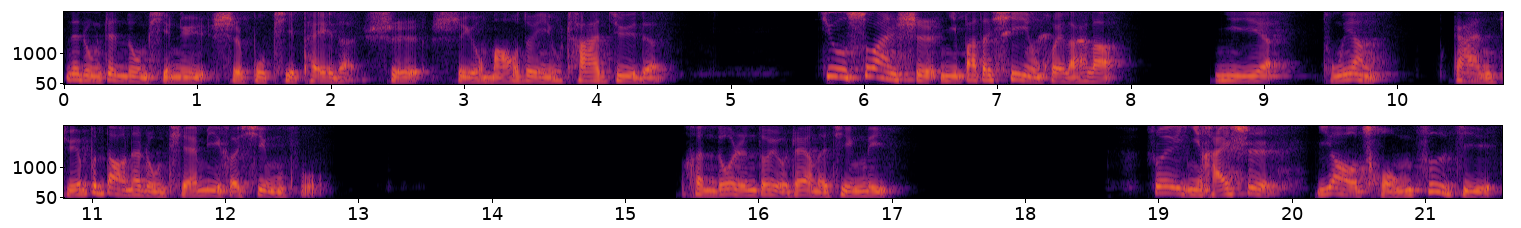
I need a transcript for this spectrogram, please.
那种振动频率是不匹配的，是是有矛盾、有差距的。就算是你把它吸引回来了，你同样感觉不到那种甜蜜和幸福。很多人都有这样的经历，所以你还是要从自己。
